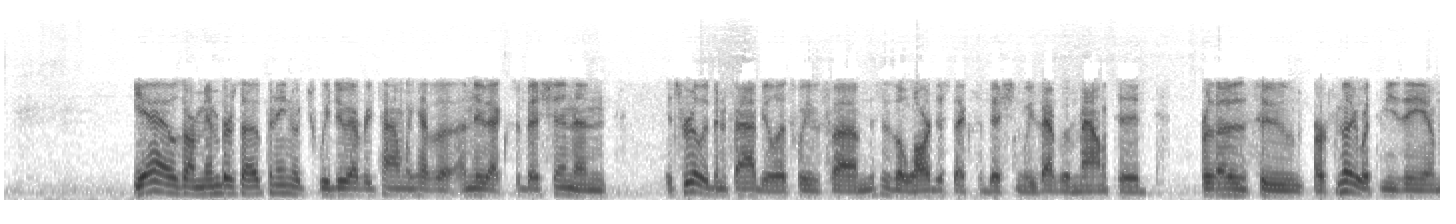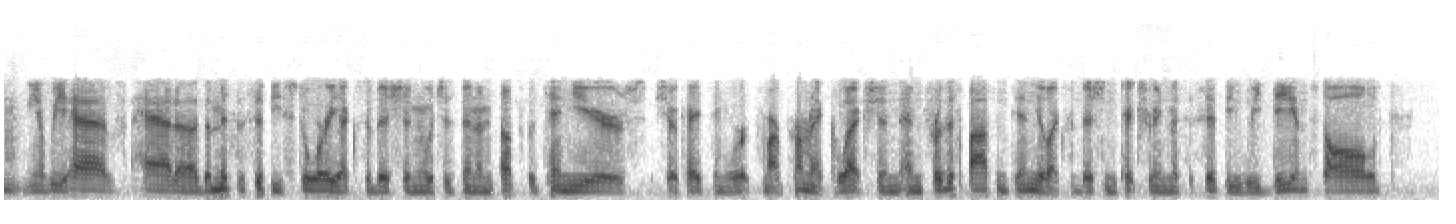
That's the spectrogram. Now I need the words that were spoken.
Yeah, it was our members opening, which we do every time we have a, a new exhibition, and it's really been fabulous. We've um, this is the largest exhibition we've ever mounted. For those who are familiar with the museum, you know we have had uh, the Mississippi Story exhibition, which has been up for 10 years, showcasing work from our permanent collection. And for this bicentennial exhibition, picturing Mississippi, we de-installed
